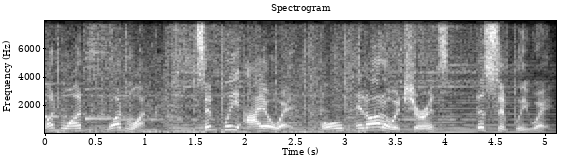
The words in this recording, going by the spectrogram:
1111. Simply IOA, home and auto insurance the Simply way.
